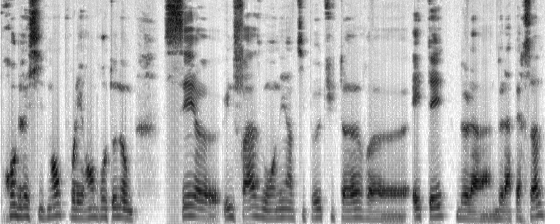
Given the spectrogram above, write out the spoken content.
progressivement pour les rendre autonomes c'est euh, une phase où on est un petit peu tuteur euh, été de la de la personne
